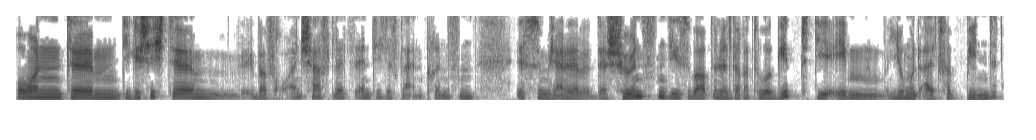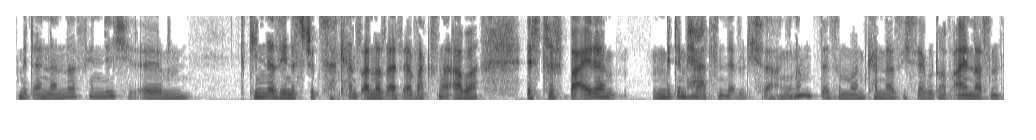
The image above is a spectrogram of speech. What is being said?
Und ähm, die Geschichte über Freundschaft letztendlich des kleinen Prinzen ist für mich eine der, der, schönsten, die es überhaupt in der Literatur gibt, die eben Jung und Alt verbindet miteinander, finde ich. Ähm, Kinder sehen das Stück zwar ganz anders als Erwachsene, aber es trifft beide mit dem Herzen, da würde ich sagen. Ne? Also man kann da sich sehr gut drauf einlassen.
